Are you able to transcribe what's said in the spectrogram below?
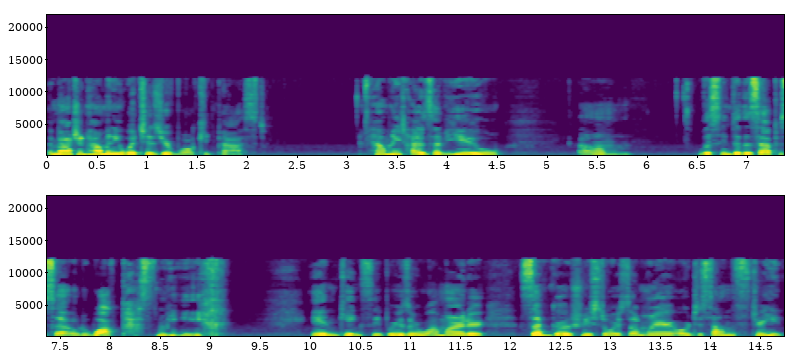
Imagine how many witches you're walking past. How many times have you um listening to this episode walked past me in King Supers or Walmart or some grocery store somewhere or just on the street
